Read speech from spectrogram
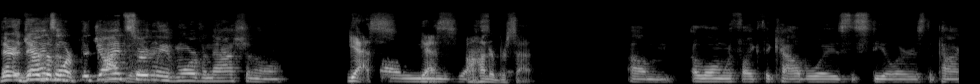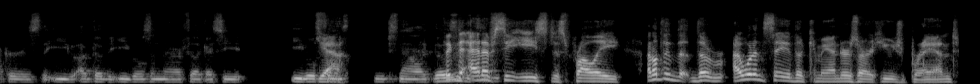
They're the they're Giants, the have- more the Giants popular. certainly have more of a national, yes, um, yes, yes. hundred percent. Um, along with like the Cowboys, the Steelers, the Packers, the Eagle. They're the Eagles in there. I feel like I see Eagles Yeah. fans Chiefs now. Like I those think the teams- NFC East is probably. I don't think the, the I wouldn't say the Commanders are a huge brand.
